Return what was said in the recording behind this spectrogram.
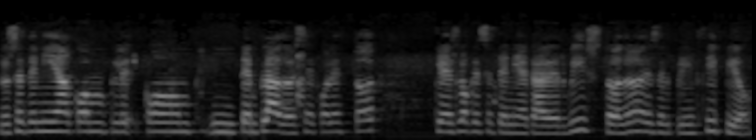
No se tenía contemplado ese colector, que es lo que se tenía que haber visto, ¿no? Desde el principio.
